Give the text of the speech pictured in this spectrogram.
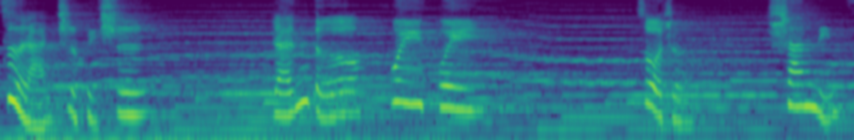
自然智慧诗，仁德恢恢。作者：山林子。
